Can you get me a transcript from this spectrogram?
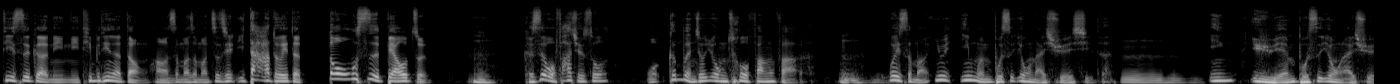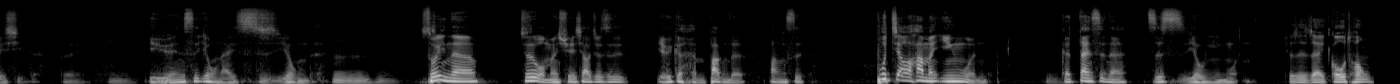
第四个，你你听不听得懂？哈，什么什么这些一大堆的都是标准。嗯。可是我发觉说，我根本就用错方法了。嗯。为什么？因为英文不是用来学习的。嗯嗯嗯嗯。英语言不是用来学习的。对。嗯。语言是用来使用的。嗯嗯嗯。所以呢，就是我们学校就是有一个很棒的方式，不教他们英文，可但是呢，只使用英文，就是在沟通，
